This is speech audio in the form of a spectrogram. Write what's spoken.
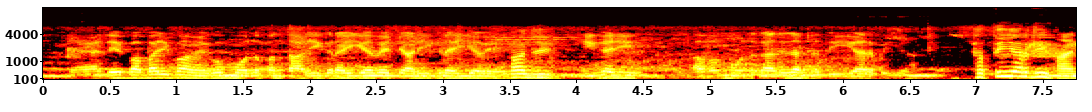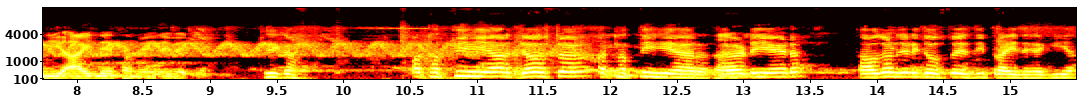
ਮੈਂ ਤੇ ਬਾਬਾ ਜੀ ਭਾਵੇਂ ਕੋ ਮੁੱਲ 45 ਕਰਾਈ ਜਾਵੇ 40 ਕਰਾਈ ਜਾਵੇ। ਹਾਂਜੀ। ਠੀਕ ਹੈ ਜੀ। ਆਪਾਂ ਮੁੱਲ ਕਰਦੇ ਦਾ 38000 ਰੁਪਈਆ। 38000 ਜੀ? ਹਾਂਜੀ ਅੱਜ ਦੇ ਸਮੇਂ ਦੇ ਵਿੱਚ। ਠੀਕ ਆ। 38000 ਜਸਟ 38000 38000 ਜਿਹੜੀ ਦੋਸਤੋ ਇਸ ਦੀ ਪ੍ਰਾਈਸ ਹੈਗੀ ਆ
